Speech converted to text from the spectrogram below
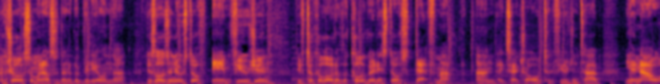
I'm sure someone else has done a good video on that. There's loads of new stuff in Fusion. They've took a lot of the color grading stuff, depth map, and etc. over to the Fusion tab. You're now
